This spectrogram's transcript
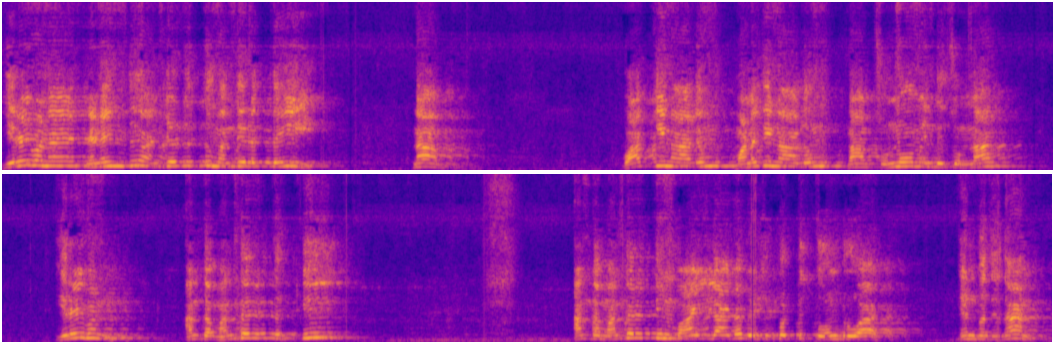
இறைவனை நினைந்து அஞ்செழுத்து மந்திரத்தை நாம் வாக்கினாலும் மனதினாலும் நாம் சொன்னோம் என்று சொன்னால் இறைவன் அந்த மந்திரத்திற்கு அந்த மந்திரத்தின் வாயிலாக வெளிப்பட்டு தோன்றுவார் என்பதுதான்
